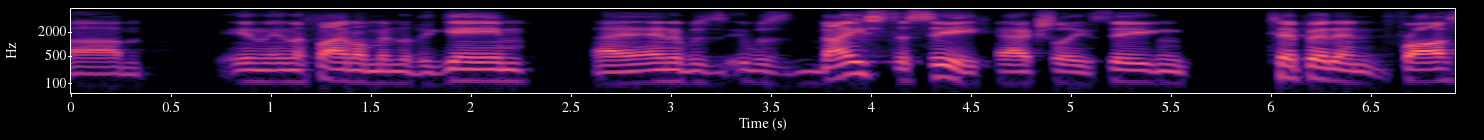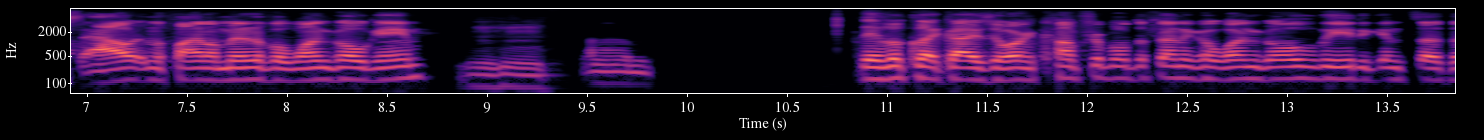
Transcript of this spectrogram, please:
um, in in the final minute of the game, uh, and it was it was nice to see actually seeing Tippett and Frost out in the final minute of a one goal game. Mm-hmm. Um, they look like guys who aren't comfortable defending a one goal lead against a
